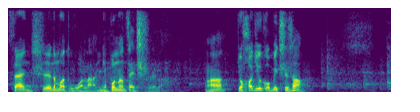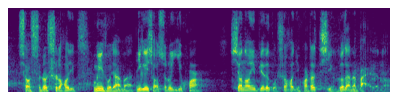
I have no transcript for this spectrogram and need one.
三，你吃那么多了，你不能再吃了啊！有好几个狗没吃上，小石头吃了好几。我跟你说，家人们，你给小石头一块儿，相当于别的狗吃好几块，它体格在那摆着呢。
